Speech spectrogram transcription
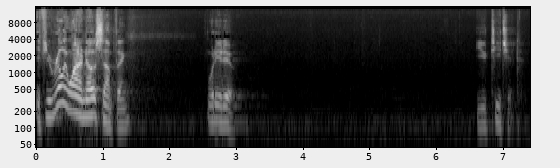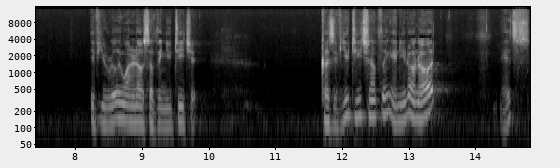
If you really want to know something, what do you do? You teach it. If you really want to know something, you teach it. Because if you teach something and you don't know it, it's,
